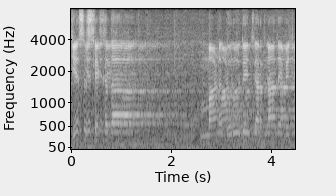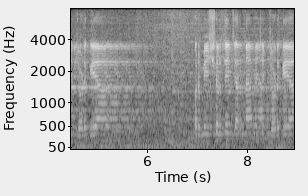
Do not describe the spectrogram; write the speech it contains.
ਜਿਸ ਸਿੱਖ ਦਾ ਮਨ ਗੁਰੂ ਦੇ ਚਰਨਾਂ ਦੇ ਵਿੱਚ ਜੁੜ ਗਿਆ। ਪਰਮੇਸ਼ਰ ਦੇ ਚਰਨਾਂ ਵਿੱਚ ਜੁੜ ਗਿਆ।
